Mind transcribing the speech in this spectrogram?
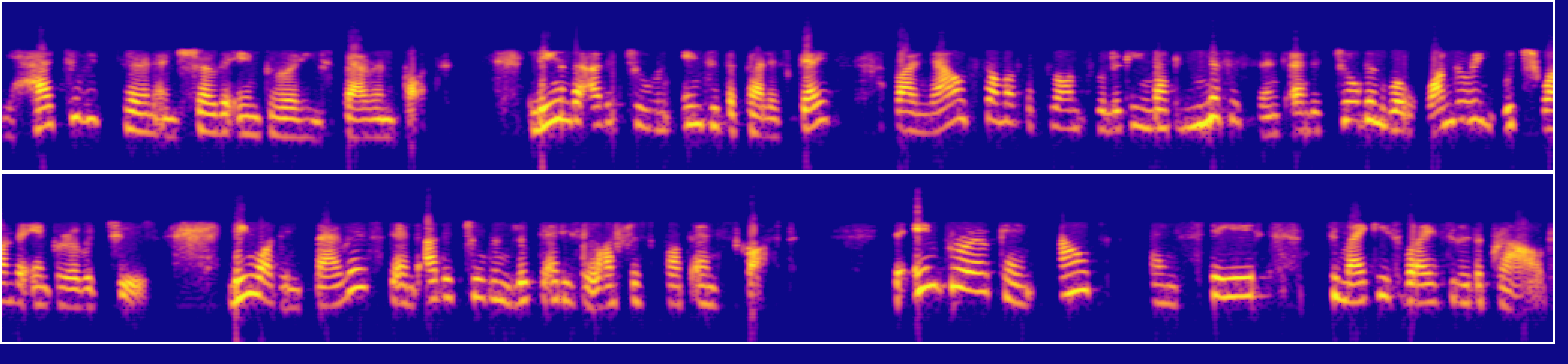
he had to return and show the emperor his barren pot. Lee and the other children entered the palace gates. By now, some of the plants were looking magnificent, and the children were wondering which one the emperor would choose. Ling was embarrassed, and other children looked at his lifeless pot and scoffed. The emperor came out and stared to make his way through the crowd,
